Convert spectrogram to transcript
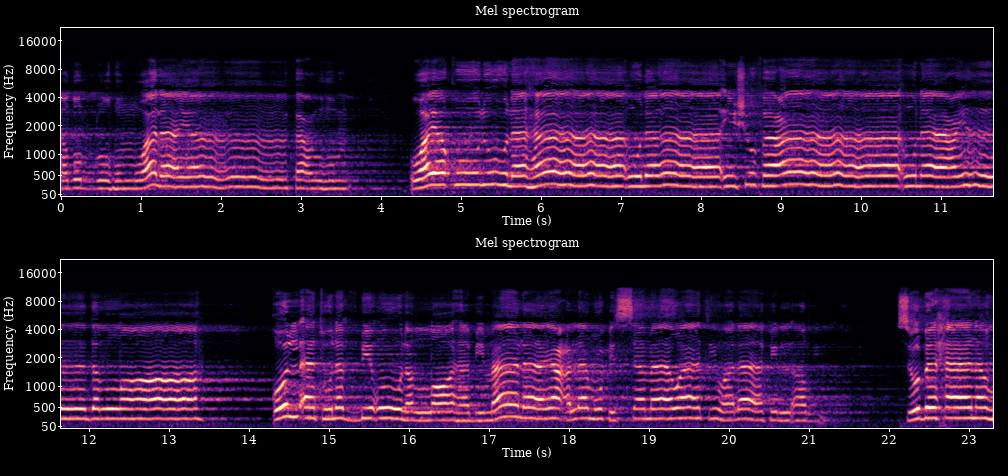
يضرهم ولا ينفعهم. ويقولون هؤلاء شفعاؤنا عند الله. قل أتنبئون الله بما لا يعلم في السماوات ولا في الأرض؟ سبحانه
